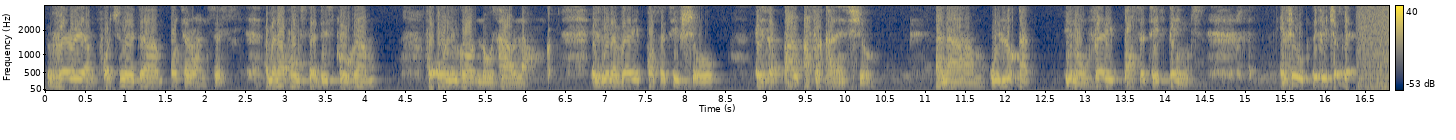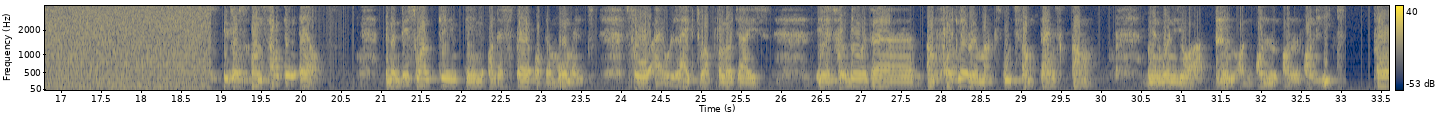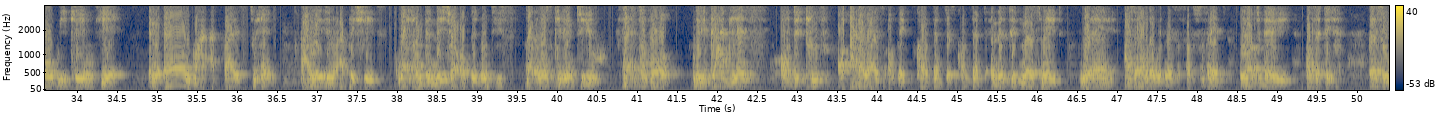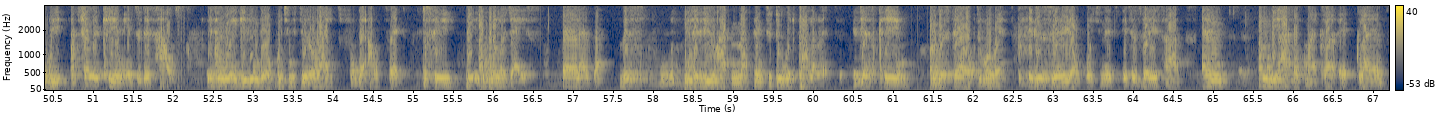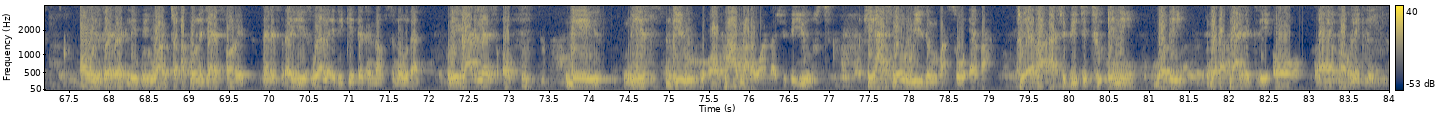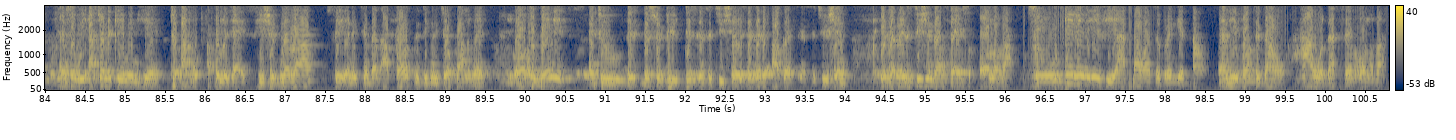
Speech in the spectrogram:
very unfortunate um, utterances. I mean, I've hosted this program for only God knows how long. It's been a very positive show. It's a Pan Africanist show, and um, we look at you know very positive things. If you if you check the, it was on something else, and then this one came in on the spur of the moment. So I would like to apologize, yes, for those uh, unfortunate remarks which sometimes come. I mean, when you are on, on, on, on heat. Before we came here, and all my advice to him, I made him appreciate that from the nature of the notice that was given to you, first of all, regardless of the truth or otherwise of it, contempt is contempt. And the statements made were, as all the witnesses have said, not very positive. And so we actually came into this house, if we were given the opportunity right from the outset to say, we apologize. Realize that this interview had nothing to do with Parliament. It just came on the spur of the moment. It is very unfortunate. It is very sad. And on behalf of my cli- client, unreservedly, we want to apologize for it. There is, uh, he is well educated enough to know that regardless of the his view of how marijuana should be used, he has no reason whatsoever to ever attribute it to anybody, whether privately or uh, publicly. And so we actually came in here to ap- apologize. He should never say anything that affronts the dignity of Parliament or to bring it into di- disrepute. This institution is a very august institution. It's an institution that serves all of us. So even if he had power to bring it down and he brought it down, how would that serve all of us?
